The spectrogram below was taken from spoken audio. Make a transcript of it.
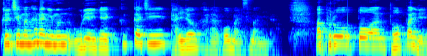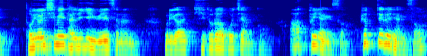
그렇지만 하나님은 우리에게 끝까지 달려가라고 말씀합니다. 앞으로 또한 더 빨리, 더 열심히 달리기 위해서는 우리가 뒤돌아보지 않고 앞을 향해서, 표대를 향해서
